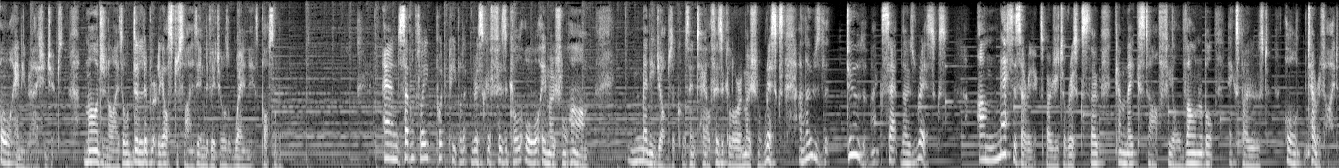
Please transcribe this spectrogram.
or any relationships. Marginalise or deliberately ostracize individuals when it's possible. And seventhly, put people at risk of physical or emotional harm. Many jobs, of course, entail physical or emotional risks, and those that do them accept those risks. Unnecessary exposure to risks, though, can make staff feel vulnerable, exposed, or terrified.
